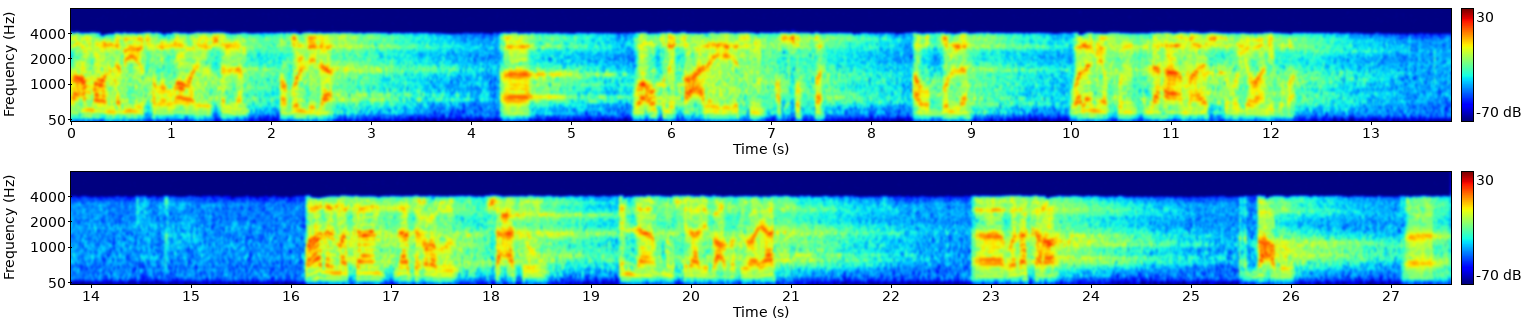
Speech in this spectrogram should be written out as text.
فأمر النبي صلى الله عليه وسلم فظلل آه، وأطلق عليه اسم الصفة أو الظلة ولم يكن لها ما يستر جوانبها. وهذا المكان لا تعرف سعته إلا من خلال بعض الروايات آه، وذكر بعض آه،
